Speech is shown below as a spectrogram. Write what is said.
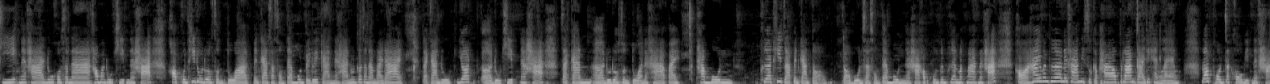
ชิกนะคะ ดูโฆษณาเข้ามาดูคลิปนะคะ ขอบคุณที่ดูดวงส่วนตัวเป็นการสะสมแต้มบุญไปด้วยกันนะคะ นุ่นก็จะนำรายได้ จากการดูยอดเอ่อดูคลิปนะคะ จากการเอ่อดูดวงส่วนตัวนะคะ ไปทำบุญเพื่อที่จะเป็นการต่อ ต่อบุญสะสมแต้มบุญนะคะ ขอบคุณเพื่อนๆมาก ๆนะคะ ขอให้เพื่อนๆนะคะ มีสุขภาพร่างกายที่แข็งแรง รอดพ้นจากโควิดนะคะ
